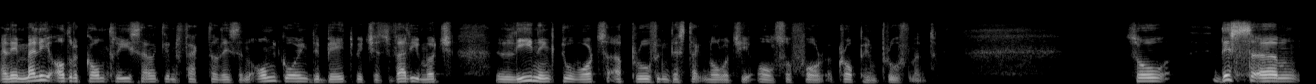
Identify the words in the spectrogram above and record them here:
And in many other countries, uh, in fact, there is an ongoing debate which is very much leaning towards approving this technology also for crop improvement. So this um,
